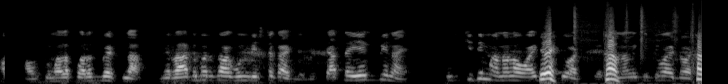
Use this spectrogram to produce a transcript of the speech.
अहो तुम्हाला परत भेटला. मी रातभर जागून लिस्ट काढलेली त्यातला एक बी नाही. म्हणजे किती मनाला वाईट ए, किती वाटते. थांब. मनाला किती वाईट वाटतं.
